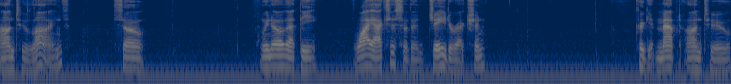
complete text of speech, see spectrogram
onto lines. So we know that the y-axis, or the j direction, could get mapped onto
